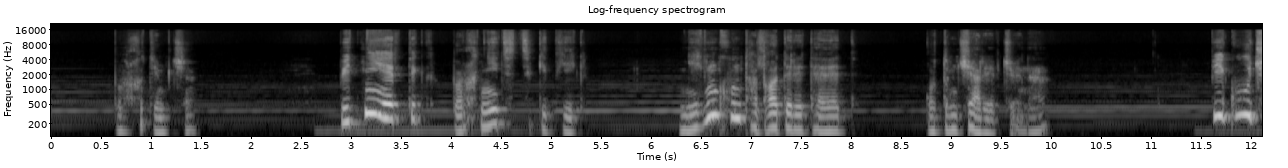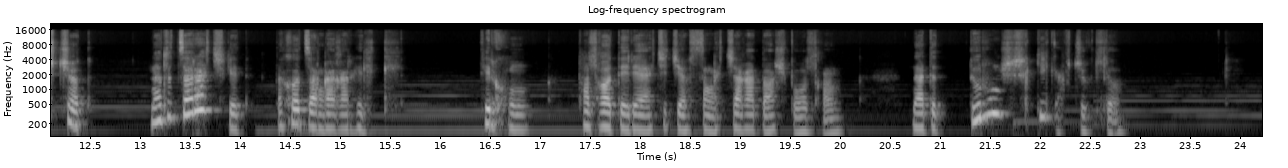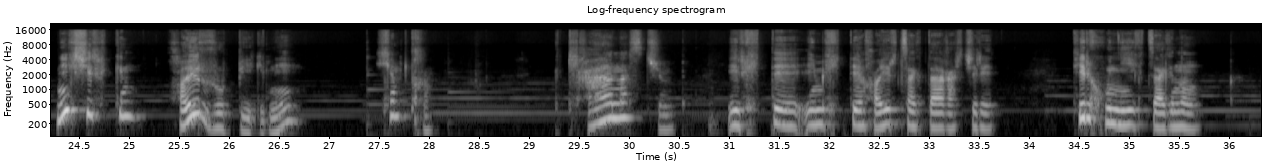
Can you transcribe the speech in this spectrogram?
Бурхад юм чинь. Бидний ярьдаг бурхны цэцэг гэдгийг нэгэн хүн толгой дээрээ тавиад гудамжаар явж байна. Би гүүж чод надад зараач гэд дохио зангаагаар хэлтэл. Тэр хүн толгой дээрээ ачиж явсан ачаагаа доош буулган надад дөрвөн ширхгийг авч өглөө. Нэг ширхэг нь 2 рупи гинэ. Хямдхан. Хаанаас ч юм эрэгтэй, эмэгтэй хоёр цагдаа гарч ирээд тэр хүнийг загнан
